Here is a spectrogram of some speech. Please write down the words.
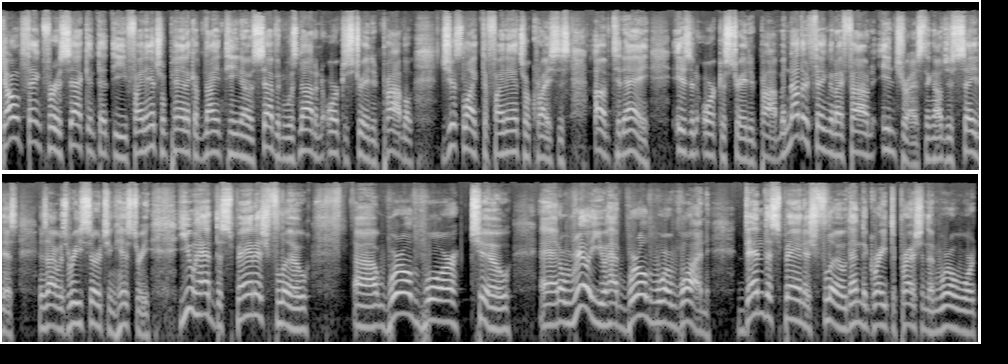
don't think for a second that the financial panic of 1907 was not an orchestrated problem, just like the financial crisis of today is an orchestrated problem. Another thing that I found interesting, I'll just say this as I was researching history, you had the Spanish flu uh, World War II, and really you had World War One, then the Spanish flu, then the Great Depression, then World War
